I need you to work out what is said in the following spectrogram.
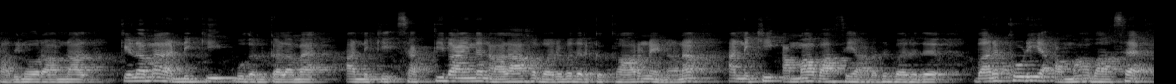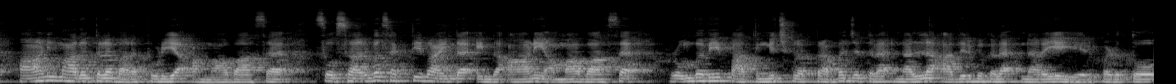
பதினோராம் நாள் கிழமை அன்னைக்கு புதன்கிழமை. அன்னைக்கு சக்தி வாய்ந்த நாளாக வருவதற்கு காரணம் என்னன்னா அன்னைக்கு அமாவாசையானது வருது. வரக்கூடிய அமாவாசை ஆணி மாதத்தில் வரக்கூடிய அமாவாசை. ஸோ சர்வசக்தி வாய்ந்த இந்த ஆணி அமாவாசை ரொம்பவே பார்த்தீங்கன்னு வச்சுக்கோங்களேன் பிரபஞ்சத்தில் நல்ல அதிர்வுகளை நிறைய ஏற்படுத்தும்.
